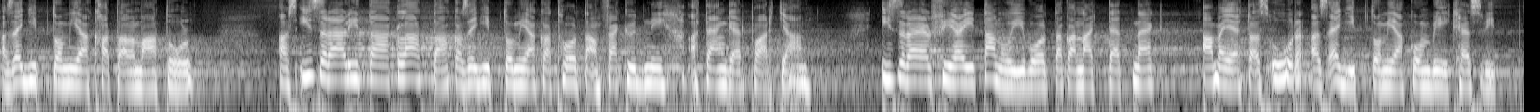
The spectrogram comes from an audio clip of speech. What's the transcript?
az egyiptomiak hatalmától. Az izraeliták látták az egyiptomiakat holtan feküdni a tengerpartján. Izrael fiai tanúi voltak a nagy tettnek, amelyet az Úr az egyiptomiakon véghez vitt.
